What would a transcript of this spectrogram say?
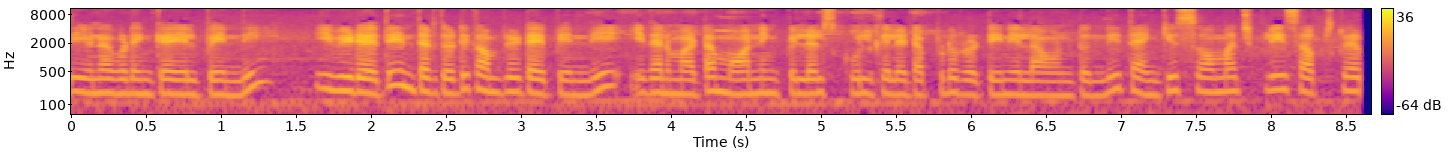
దీవెన కూడా ఇంకా వెళ్ళిపోయింది. ఈ వీడియో అయితే ఇంతటితోటి కంప్లీట్ అయిపోయింది. ఇదనమాట మార్నింగ్ పిల్లలు స్కూల్కి వెళ్ళేటప్పుడు రొటీన్ ఇలా ఉంటుంది. Thank you so much please subscribe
